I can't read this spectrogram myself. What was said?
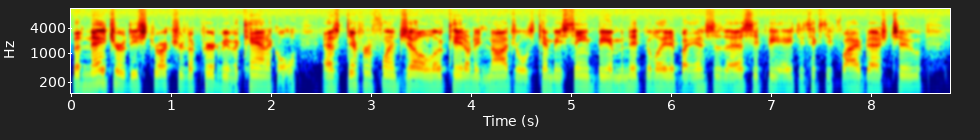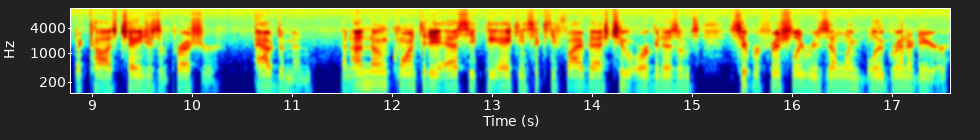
The nature of these structures appear to be mechanical, as different flagella located on these nodules can be seen being manipulated by instances of SCP-1865-2 to cause changes in pressure. Abdomen: An unknown quantity of SCP-1865-2 organisms superficially resembling blue grenadier.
